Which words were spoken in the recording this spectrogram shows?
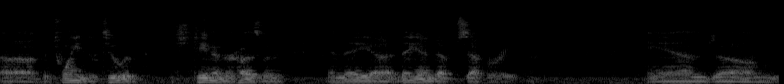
uh, between the two of Tina and her husband, and they uh, they end up separating. And um,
